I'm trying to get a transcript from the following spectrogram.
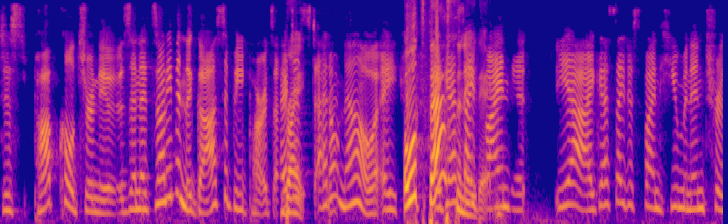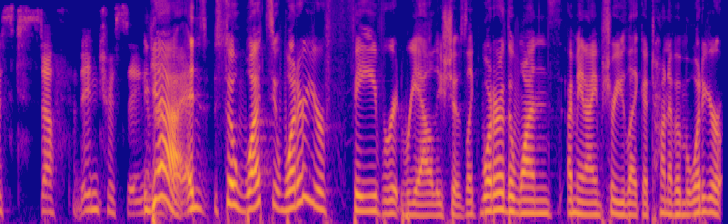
just pop culture news and it's not even the gossipy parts. I right. just I don't know. I well it's fascinating. I, I find it yeah, I guess I just find human interest stuff interesting. Yeah, and so what's what are your favorite reality shows? Like, what are the ones? I mean, I'm sure you like a ton of them, but what are your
